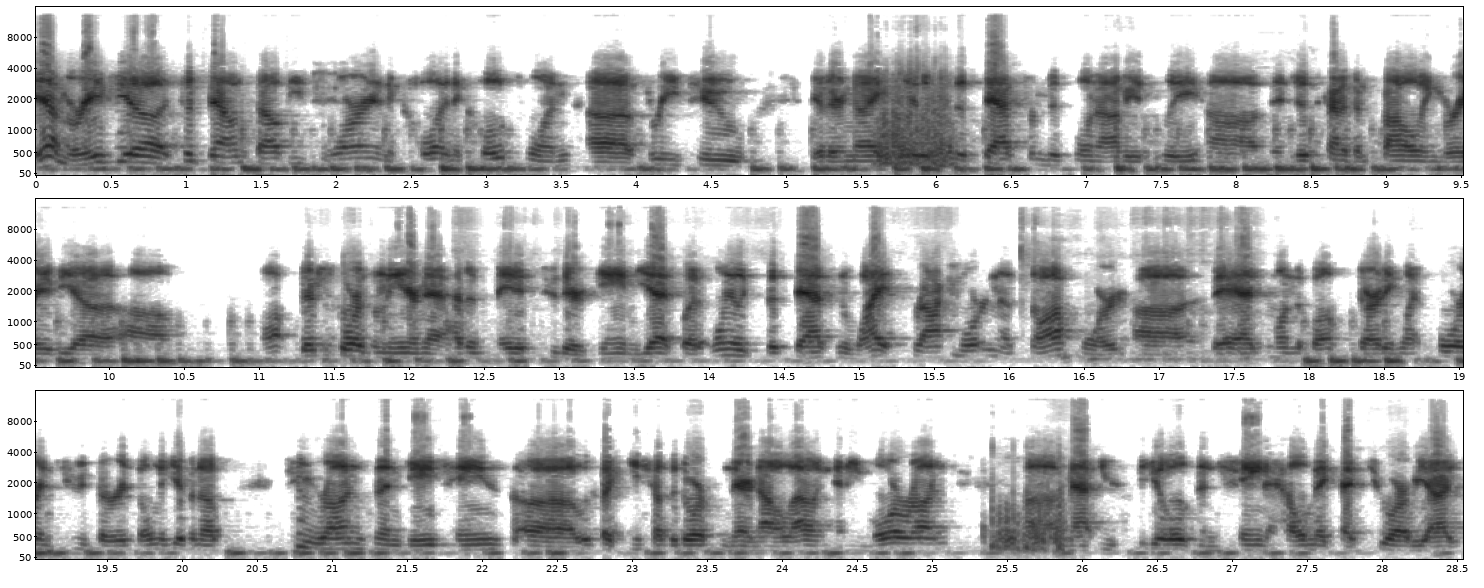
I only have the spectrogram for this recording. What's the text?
yeah, Moravia took down Southeast Warren in a, in a close one, uh, three two. the other night. You look at the stats from this one, obviously, um, and just kind of been following Moravia. Um, their scores on the internet haven't made it to their game yet, but only the stats. And Wyatt Throckmorton, a sophomore, uh, they had him on the bump starting, went four and two thirds, only giving up two runs. Then Gage Haynes uh, looks like he shut the door from there, not allowing any more runs. Uh, Matthew Seals and Shane Helmick had two RBIs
